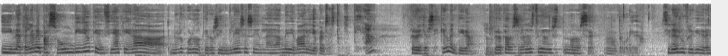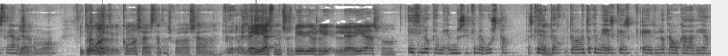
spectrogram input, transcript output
Y Natalia me pasó un vídeo que decía que era. No recuerdo, que los ingleses en la edad medieval. Y yo pensé, ¿esto es mentira? Pero yo sé que es mentira. Claro. Pero claro, si no has estudiado, hist- no lo sé, no tengo ni idea. Si no eres un friki de la historia, no Ya. sé cómo. ¿Y tú cómo, cómo sabes tantas cosas? O sea, Pues, ¿veías muchos vídeos, leías o...? Es lo que me, no sé, que me gusta. Es que Sí. te, te prometo que me- es que es, es lo que hago cada día.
